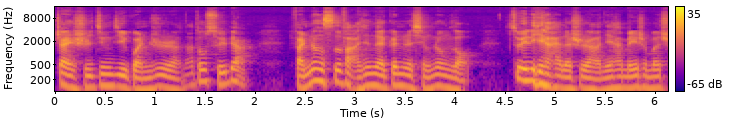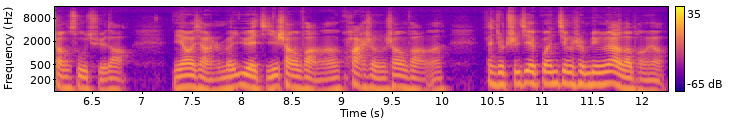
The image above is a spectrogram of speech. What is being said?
战时经济管制啊，那都随便，反正司法现在跟着行政走。最厉害的是啊，您还没什么上诉渠道，您要想什么越级上访啊、跨省上访啊，那就直接关精神病院了，朋友。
